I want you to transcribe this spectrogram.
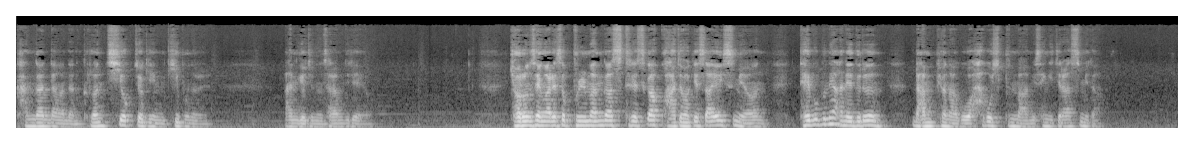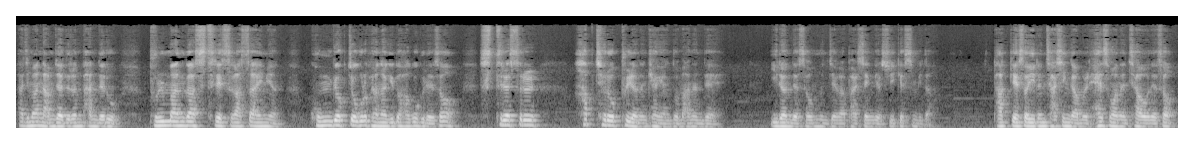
강간당한다는 그런 치욕적인 기분을 안겨주는 사람들이에요. 결혼 생활에서 불만과 스트레스가 과도하게 쌓여 있으면 대부분의 아내들은 남편하고 하고 싶은 마음이 생기질 않습니다. 하지만 남자들은 반대로 불만과 스트레스가 쌓이면 공격적으로 변하기도 하고 그래서 스트레스를 합체로 풀려는 경향도 많은데 이런 데서 문제가 발생될 수 있겠습니다. 밖에서 잃은 자신감을 해소하는 차원에서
